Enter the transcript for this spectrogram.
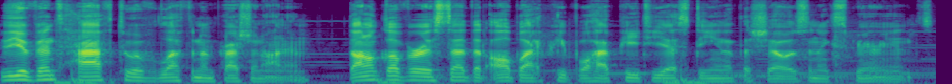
The events have to have left an impression on him. Donald Glover has said that all black people have PTSD and that the show is an experience.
